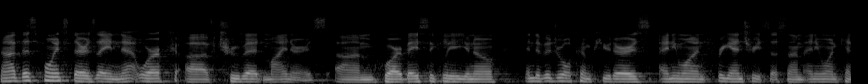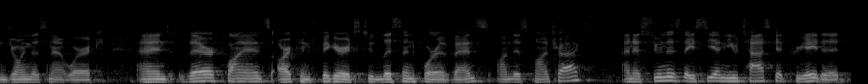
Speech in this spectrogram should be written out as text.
Now at this point, there's a network of TrueBit miners um, who are basically, you know, individual computers, anyone, free entry system, anyone can join this network. And their clients are configured to listen for events on this contract. And as soon as they see a new task get created,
